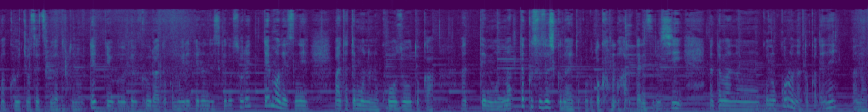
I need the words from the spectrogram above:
まあ、空調設備が整ってっていうことでクーラーとかも入れてるんですけどそれでもですね、まあ、建物の構造とかあっても全く涼しくないところとかもあったりするしまたあのこのコロナとかでねあの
